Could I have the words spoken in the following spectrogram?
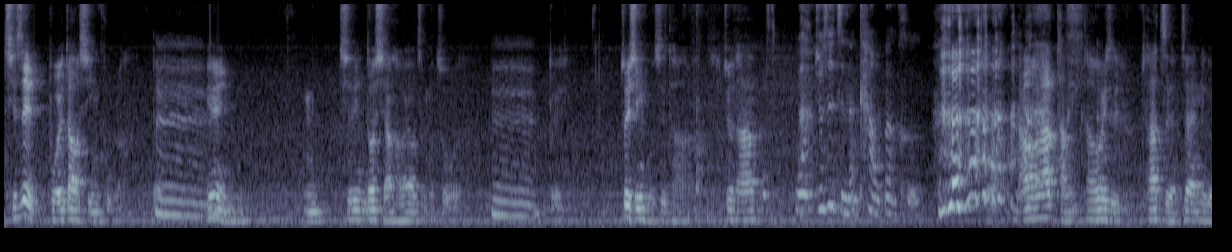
其实也不会到辛苦了，对，嗯，因为你，嗯，其实你都想好要怎么做了，嗯。对，最辛苦是他，就他，我就是只能看，我不能喝。然后他躺，他会是，他只能在那个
